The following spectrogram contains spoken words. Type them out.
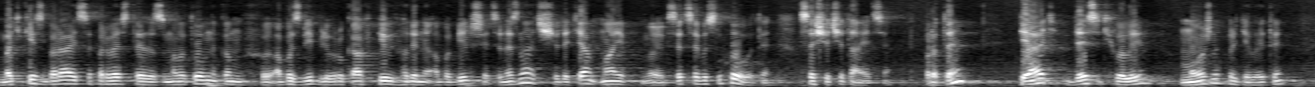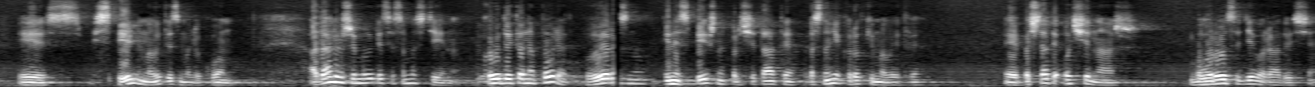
батьки збираються привезти з молитовником е, або з Біблією в руках півгодини або більше, це не значить, що дитя має е, все це вислуховувати, все, що читається. Проте 5-10 хвилин можна приділити спільно молити з малюком. А далі вже молитися самостійно. Коли дитина поряд, виразно і неспішно прочитати основні короткі молитви. Е, Почитати Отче наш, Богородиця Діва радуйся.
